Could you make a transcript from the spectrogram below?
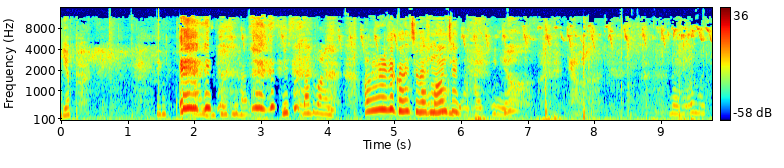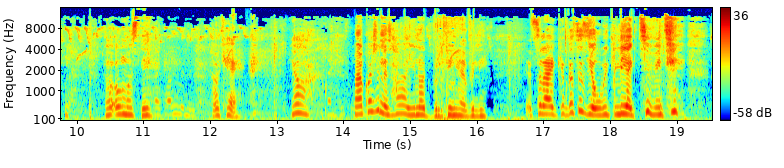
Yep. That one? Are we really going to that mountain? No, we're almost here. We're almost there. Okay. Yeah. My question is, how are you not breathing heavily? It's like this is your weekly activity.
